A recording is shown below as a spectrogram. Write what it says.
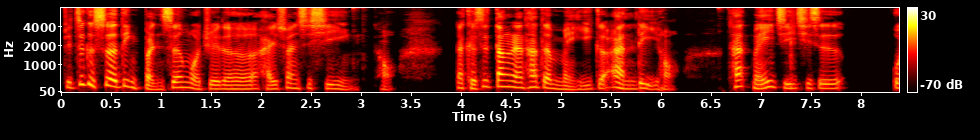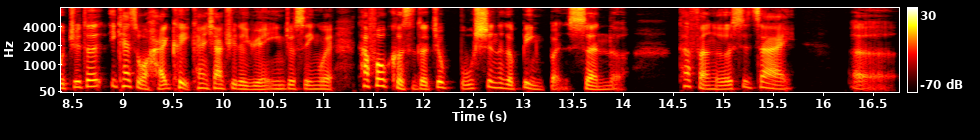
就这个设定本身我觉得还算是吸引哈，那可是当然他的每一个案例哈，他每一集其实我觉得一开始我还可以看下去的原因，就是因为他 focus 的就不是那个病本身了。他反而是在，呃，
